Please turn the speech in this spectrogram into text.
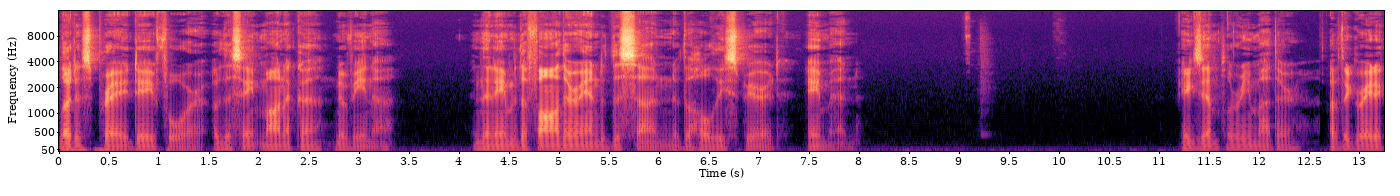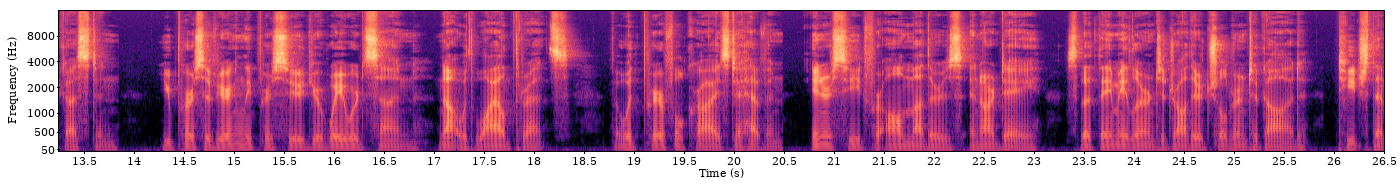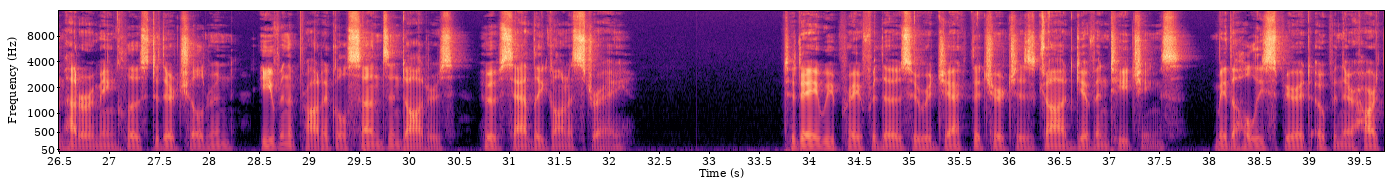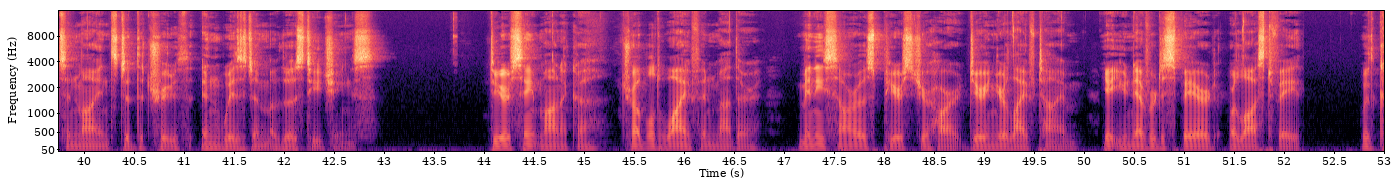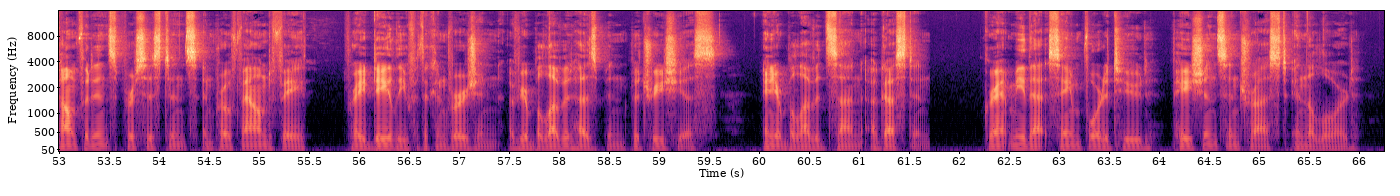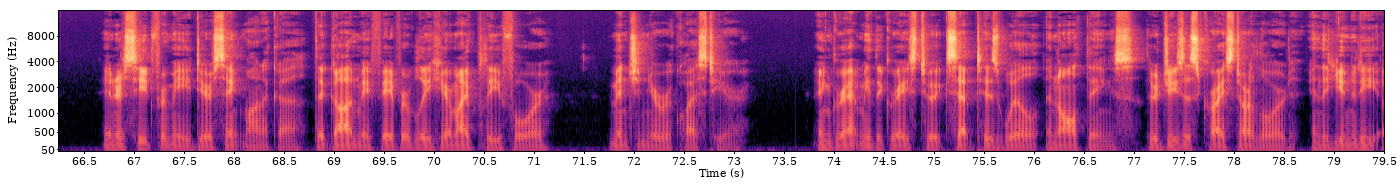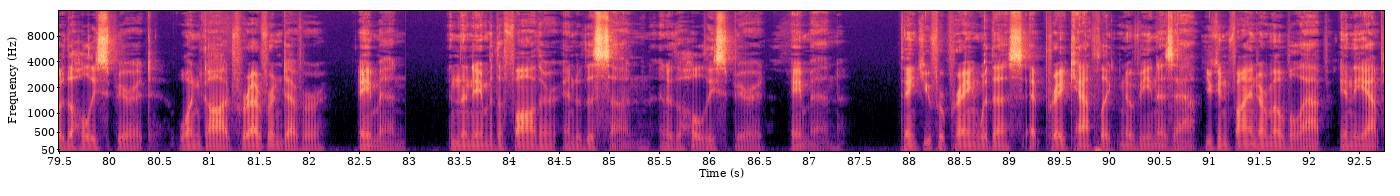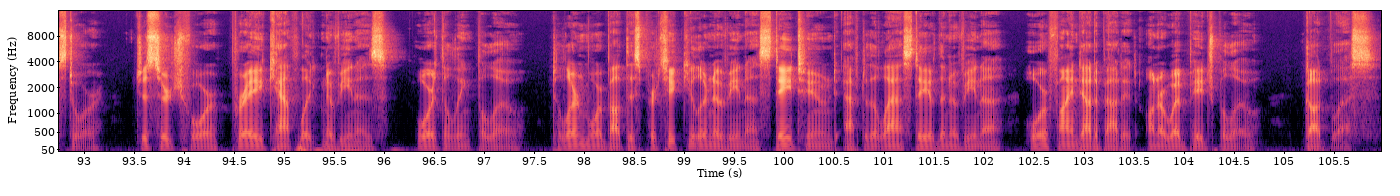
Let us pray day four of the St. Monica Novena. In the name of the Father, and of the Son, and of the Holy Spirit. Amen. Exemplary Mother of the great Augustine, you perseveringly pursued your wayward son, not with wild threats, but with prayerful cries to heaven. Intercede for all mothers in our day, so that they may learn to draw their children to God. Teach them how to remain close to their children even the prodigal sons and daughters who have sadly gone astray. Today we pray for those who reject the Church's God given teachings. May the Holy Spirit open their hearts and minds to the truth and wisdom of those teachings. Dear Saint Monica, troubled wife and mother, many sorrows pierced your heart during your lifetime, yet you never despaired or lost faith. With confidence, persistence, and profound faith, Pray daily for the conversion of your beloved husband Patricius and your beloved son Augustine. Grant me that same fortitude, patience, and trust in the Lord. Intercede for me, dear Saint Monica, that God may favorably hear my plea for, mention your request here. And grant me the grace to accept His will in all things, through Jesus Christ our Lord, in the unity of the Holy Spirit, one God, forever and ever. Amen. In the name of the Father, and of the Son, and of the Holy Spirit. Amen. Thank you for praying with us at Pray Catholic Novenas app. You can find our mobile app in the App Store. Just search for Pray Catholic Novenas or at the link below. To learn more about this particular novena, stay tuned after the last day of the novena or find out about it on our webpage below. God bless.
